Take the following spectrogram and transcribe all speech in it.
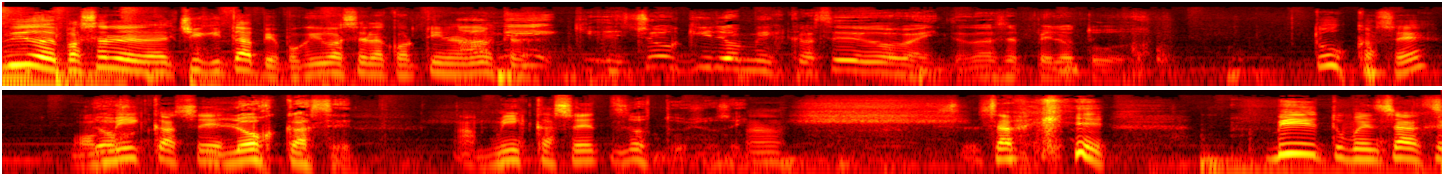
Olvido de pasarle al Chiquitapia porque iba a ser la cortina A nuestra. mí, yo quiero mis cassettes de 220, entonces el pelotudo. ¿Tus cassettes? ¿O Los- mis cassettes? Los cassettes. Ah, mis cassettes. Los tuyos, sí. Ah. ¿Sabes qué? Vi tu mensaje,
